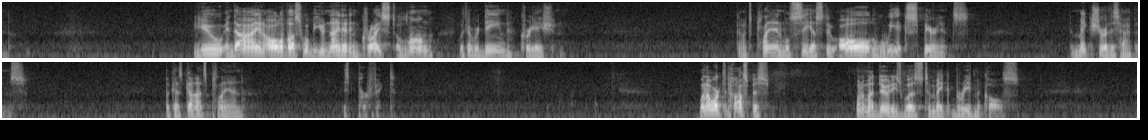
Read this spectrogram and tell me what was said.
You and I and all of us will be united in Christ along with a redeemed creation. God's plan will see us through all we experience to make sure this happens. Because God's plan is perfect. When I worked at hospice, one of my duties was to make bereavement calls.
